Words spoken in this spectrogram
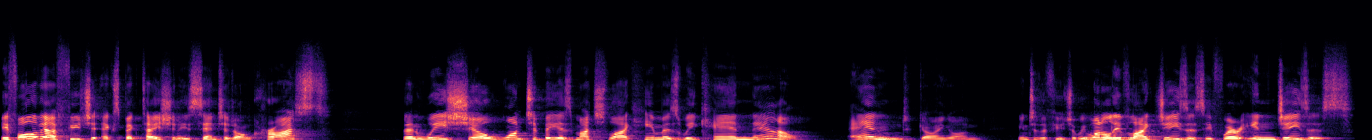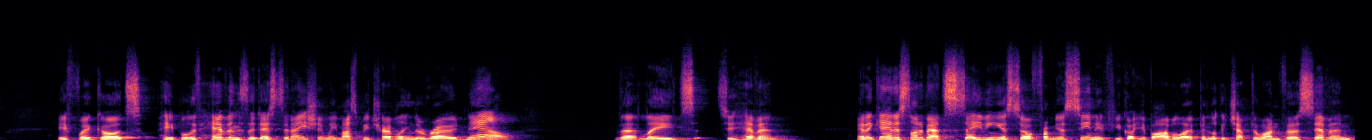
If all of our future expectation is centered on Christ, then we shall want to be as much like him as we can now and going on into the future. We want to live like Jesus if we're in Jesus, if we're God's people. If heaven's the destination, we must be traveling the road now that leads to heaven. And again, it's not about saving yourself from your sin. If you've got your Bible open, look at chapter 1, verse 7.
